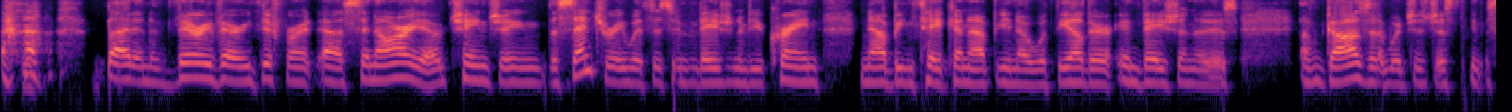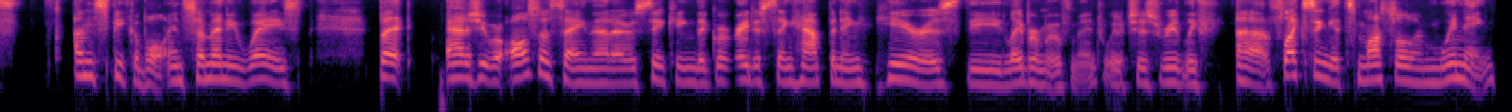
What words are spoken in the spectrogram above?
but in a very, very different uh, scenario, changing the century with this invasion of Ukraine now being taken up, you know, with the other invasion that is of Gaza, which is just unspeakable in so many ways. But as you were also saying that, I was thinking the greatest thing happening here is the labor movement, which is really uh, flexing its muscle and winning.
